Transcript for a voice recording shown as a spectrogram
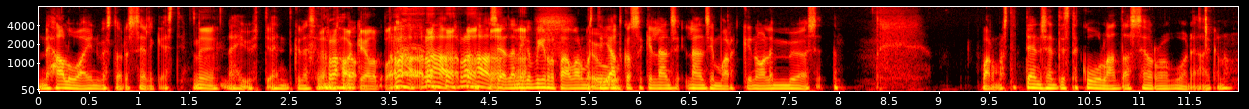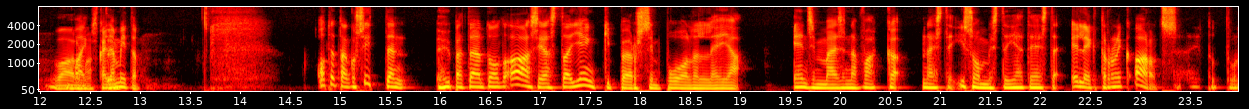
ne haluaa investoida selkeästi niin. näihin yhtiöihin, niin kyllä se raha no, kelpaa. Raha, raha, rahaa sieltä niin virtaa varmasti Juu. jatkossakin länsi, länsimarkkinoille myös, että varmasti Tencentistä kuullaan taas seuraavan vuoden aikana. Varmasti. Vaikka ja mitä. Otetaanko sitten, hypätään tuolta Aasiasta Jenkkipörssin puolelle ja ensimmäisenä vaikka näistä isommista jäteistä Electronic Arts, tuttu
